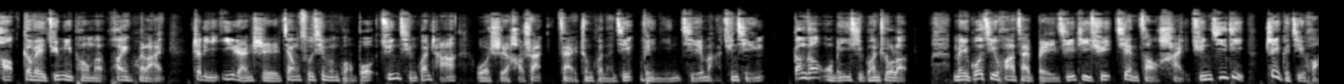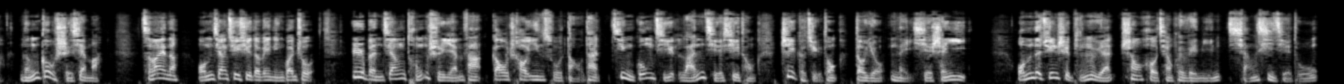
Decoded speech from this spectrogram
好，各位军迷朋友们，欢迎回来，这里依然是江苏新闻广播军情观察，我是郝帅，在中国南京为您解码军情。刚刚我们一起关注了美国计划在北极地区建造海军基地，这个计划能够实现吗？此外呢，我们将继续的为您关注日本将同时研发高超音速导弹进攻及拦截系统，这个举动都有哪些深意？我们的军事评论员稍后将会为您详细解读。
